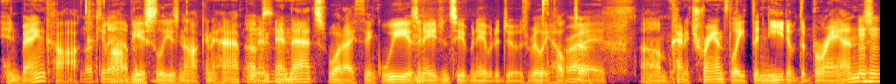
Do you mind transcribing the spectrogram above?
in Bangkok. Not gonna happen. obviously, is not going to happen, and, and that's what I think we as an agency have been able to do is really help Right. to um, kind of translate the need of the brand Mm-hmm.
